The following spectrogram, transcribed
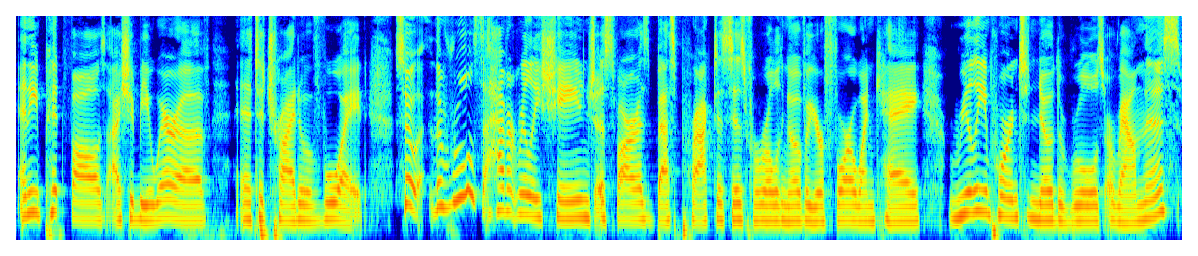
Any pitfalls I should be aware of uh, to try to avoid? So the rules haven't really changed as far as best practices for rolling over your 401k. Really important to know the rules around this.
